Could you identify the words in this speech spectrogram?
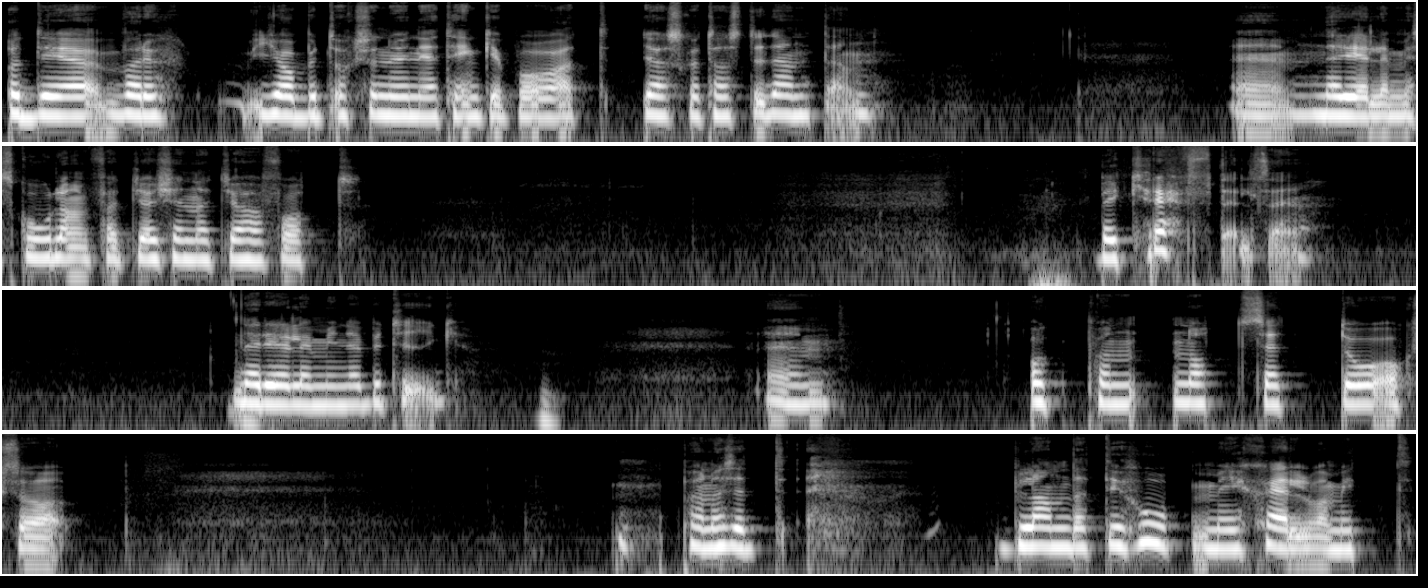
Och det var jobbigt också nu när jag tänker på att jag ska ta studenten. Eh, när det gäller med skolan för att jag känner att jag har fått bekräftelse. När det gäller mina betyg. Ehm, och på något sätt då också på något sätt blandat ihop mig själv och mitt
